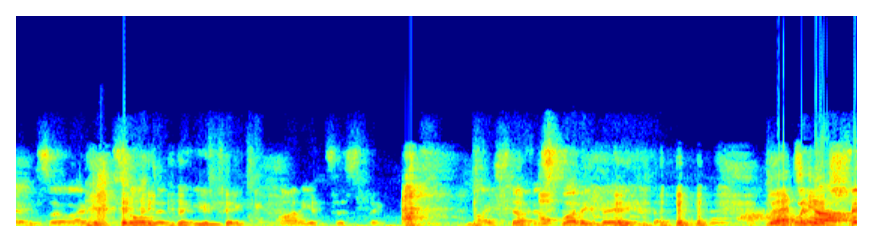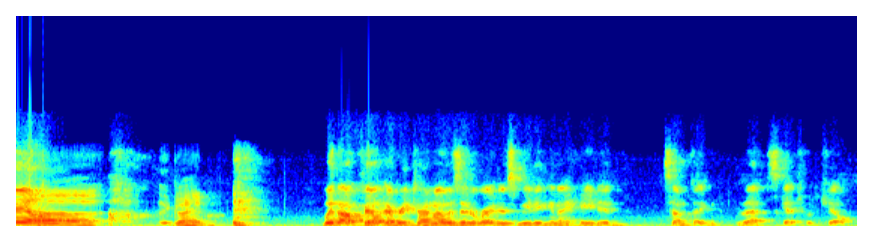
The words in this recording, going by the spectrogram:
and so I'm insulted that you think audiences think my stuff is funny. They, That's Without sketch, fail. Uh, go ahead. without fail, every time I was in a writers' meeting and I hated something, that sketch would kill.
